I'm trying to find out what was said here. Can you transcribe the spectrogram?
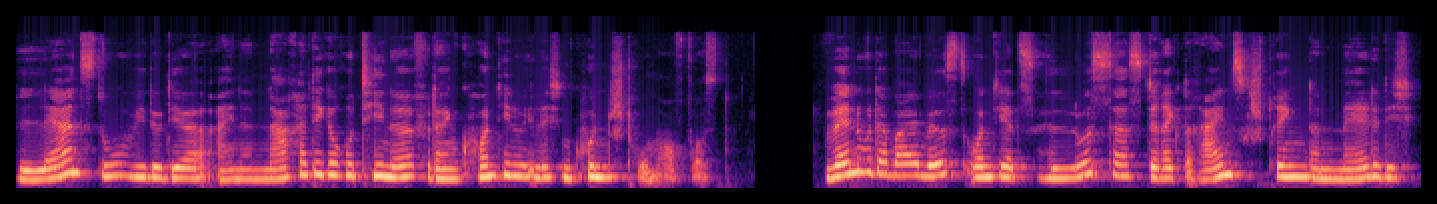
lernst du, wie du dir eine nachhaltige Routine für deinen kontinuierlichen Kundenstrom aufbaust. Wenn du dabei bist und jetzt Lust hast, direkt reinzuspringen, dann melde dich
